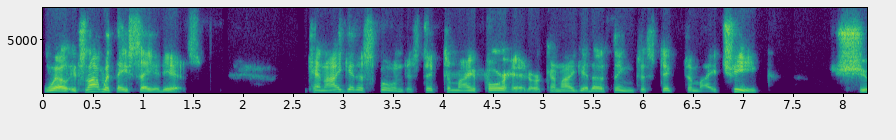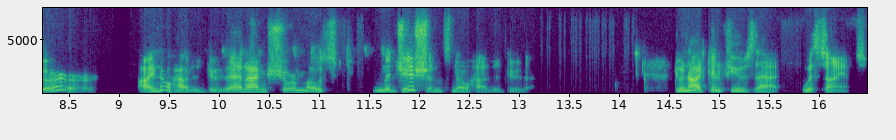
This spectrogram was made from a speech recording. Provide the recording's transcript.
well, it's not what they say it is. Can I get a spoon to stick to my forehead or can I get a thing to stick to my cheek? Sure, I know how to do that. I'm sure most magicians know how to do that. Do not confuse that with science.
